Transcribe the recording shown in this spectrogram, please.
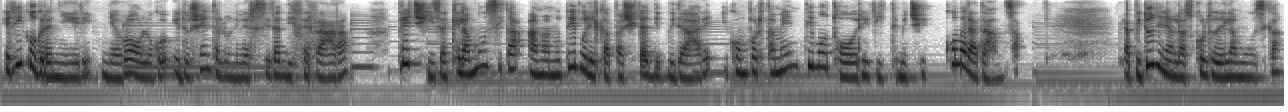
Enrico Granieri, neurologo e docente all'Università di Ferrara, precisa che la musica ha una notevole capacità di guidare i comportamenti motori ritmici, come la danza. L'abitudine all'ascolto della musica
